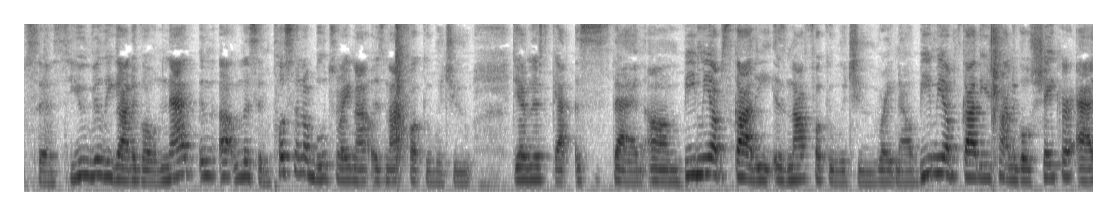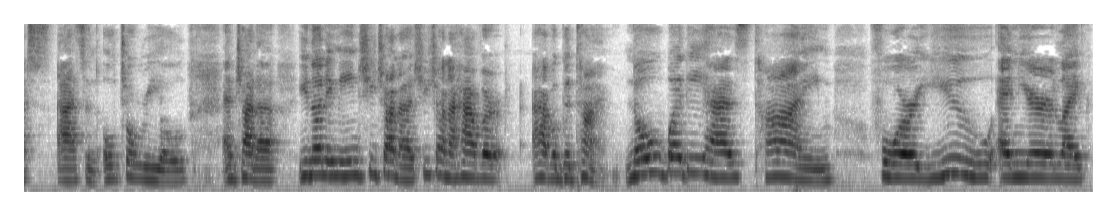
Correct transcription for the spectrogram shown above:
sis. You really gotta go. Nat, uh, listen, Puss in her boots right now is not fucking with you. Do you understand? Um, beat me up, Scotty is not fucking with you right now. Beat me up, Scotty is trying to go shake her ass, ass in Ocho Rio and try to, you know what I mean? She trying to, she trying to have her have a good time. Nobody has time for you and you're like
